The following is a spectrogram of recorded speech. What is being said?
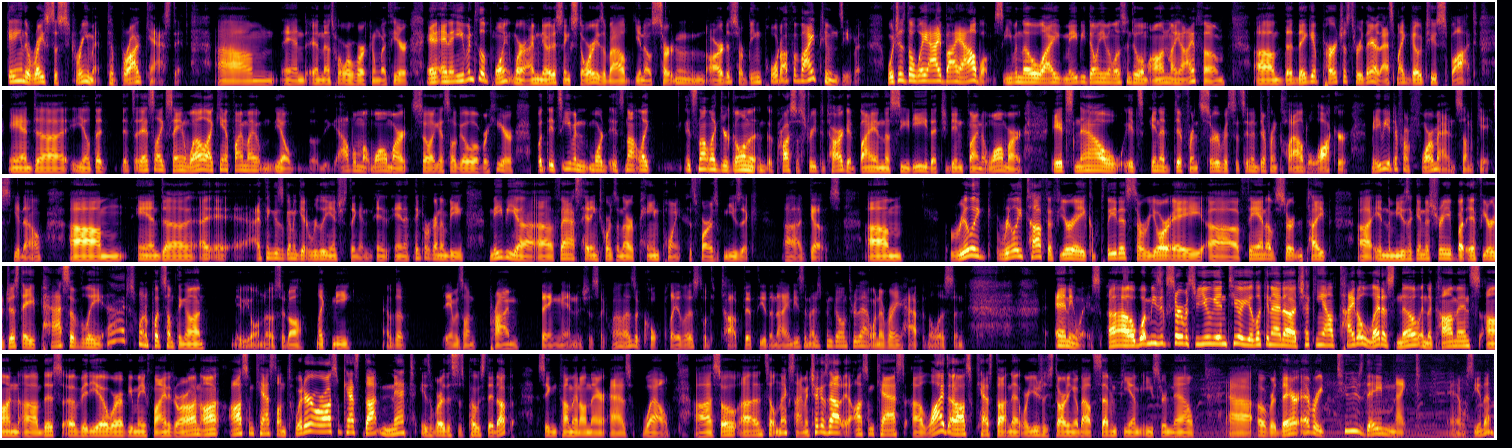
getting the rights to stream it, to broadcast it, um, and and that's what we're working with here. And, and even to the point where I'm noticing stories about you know certain artists are being pulled off of iTunes, even, which is the way I buy albums. Even though I maybe don't even listen to them on my iPhone, um, that they get purchased through there. That's my go-to spot, and uh, you know that it's it's like saying, well, I can't find my you know album at Walmart, so I guess I'll go over here. But it's even more. It's not like it's not like you're going across the street to Target buying the CD that you didn't find at Walmart. It's now it's in a different service. It's in a different cloud locker, maybe a different format in some case, you know. Um, and uh, I, I, think this is going to get really interesting, and and I think we're going to be maybe uh, uh, fast heading towards another pain point as far as music uh, goes. Um, really, really tough if you're a completist or you're a uh, fan of certain type uh, in the music industry. But if you're just a passively, ah, I just want to put something on, maybe you won't notice at all. Like me, I have the Amazon Prime thing, and it's just like, well, that's a cool playlist with the top 50 of the 90s, and I've just been going through that whenever I happen to listen. Anyways, uh, what music service are you into? Are you looking at uh, checking out Tidal? Let us know in the comments on uh, this uh, video, wherever you may find it, or on AwesomeCast on Twitter, or AwesomeCast.net is where this is posted up, so you can comment on there as well. Uh, so uh, until next time, and check us out at AwesomeCast, uh, live.awesomecast.net. We're usually starting about 7 p.m. Eastern now over there every Tuesday night, and we'll see you then.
